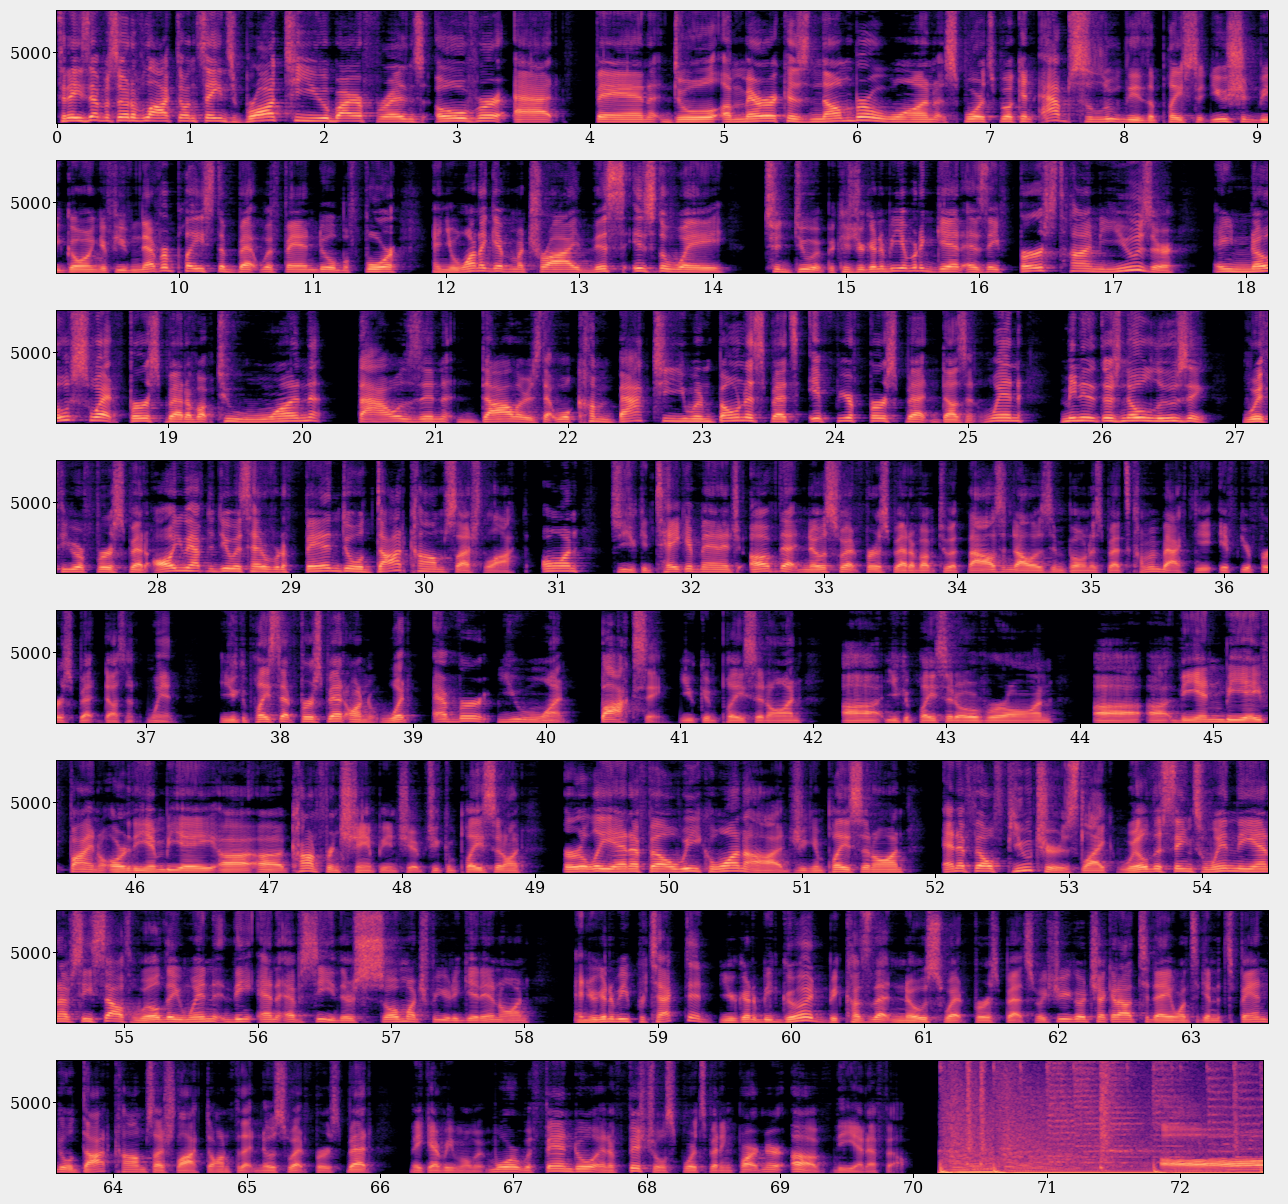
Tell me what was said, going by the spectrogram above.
Today's episode of Locked On Saints brought to you by our friends over at FanDuel, America's number one sportsbook, and absolutely the place that you should be going. If you've never placed a bet with FanDuel before and you want to give them a try, this is the way to do it because you're going to be able to get, as a first time user, a no sweat first bet of up to $1,000 that will come back to you in bonus bets if your first bet doesn't win, meaning that there's no losing with your first bet. All you have to do is head over to fanduel.com slash locked on so you can take advantage of that no sweat first bet of up to $1,000 in bonus bets coming back to you if your first bet doesn't win. You can place that first bet on whatever you want. Boxing. You can place it on, uh, you can place it over on uh, uh, the NBA final or the NBA uh, uh, conference championships. You can place it on early NFL week one odds. You can place it on NFL futures like will the Saints win the NFC South? Will they win the NFC? There's so much for you to get in on and you're going to be protected. You're going to be good because of that no sweat first bet. So make sure you go check it out today. Once again, it's fanduel.com slash locked on for that no sweat first bet. Make every moment more with FanDuel, an official sports betting partner of the NFL. All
